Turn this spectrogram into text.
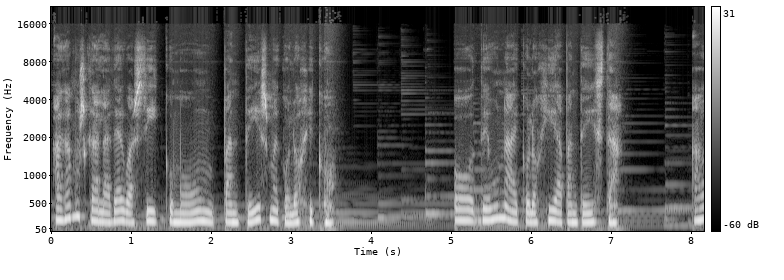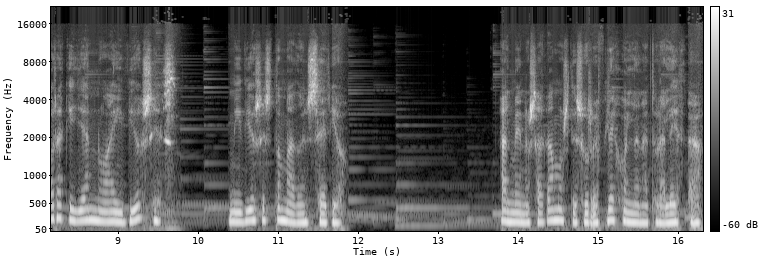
Hagamos gala de algo así como un panteísmo ecológico o de una ecología panteísta, ahora que ya no hay dioses, ni Dios es tomado en serio. Al menos hagamos de su reflejo en la naturaleza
